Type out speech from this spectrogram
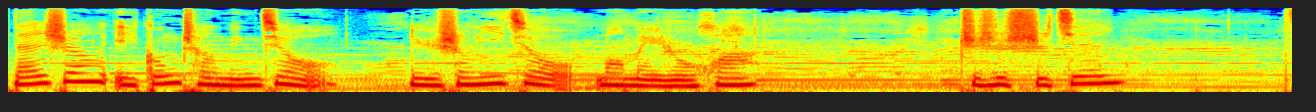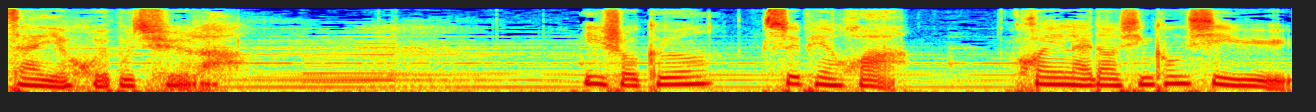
男生已功成名就，女生依旧貌美如花，只是时间再也回不去了。一首歌，碎片化。欢迎来到星空细雨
